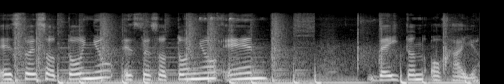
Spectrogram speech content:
Esto es otoño esto es otoño en Dayton Ohio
